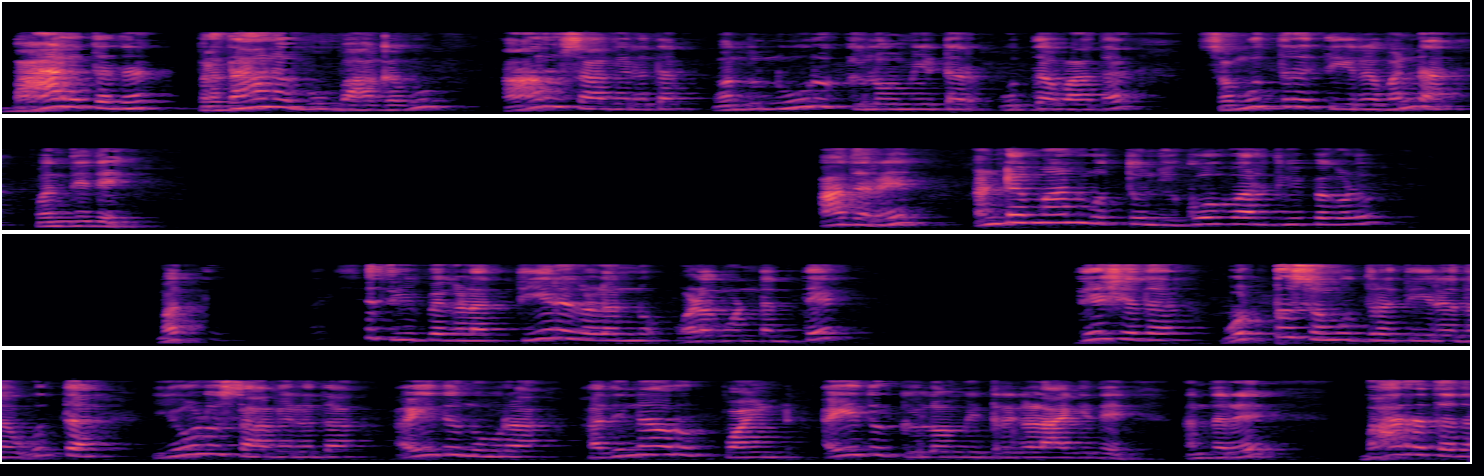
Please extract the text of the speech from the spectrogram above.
ಭಾರತದ ಪ್ರಧಾನ ಭೂಭಾಗವು ಆರು ಸಾವಿರದ ಒಂದು ನೂರು ಕಿಲೋಮೀಟರ್ ಉದ್ದವಾದ ಸಮುದ್ರ ತೀರವನ್ನ ಹೊಂದಿದೆ. ಆದರೆ ಅಂಡಮಾನ್ ಮತ್ತು ನಿಕೋಬಾರ್ ದ್ವೀಪಗಳು ಮತ್ತು ಲಕ್ಷದ್ವೀಪಗಳ ತೀರಗಳನ್ನು ಒಳಗೊಂಡಂತೆ ದೇಶದ ಒಟ್ಟು ಸಮುದ್ರ ತೀರದ ಉದ್ದ ಏಳು ಸಾವಿರದ ಐದು ನೂರ ಹದಿನಾರು ಪಾಯಿಂಟ್ ಐದು ಕಿಲೋಮೀಟರ್ಗಳಾಗಿದೆ. ಅಂದರೆ ಭಾರತದ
